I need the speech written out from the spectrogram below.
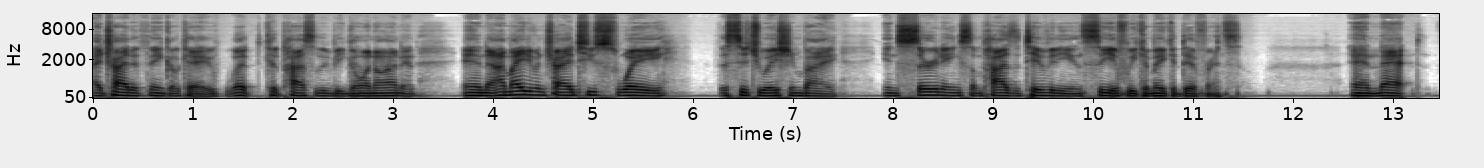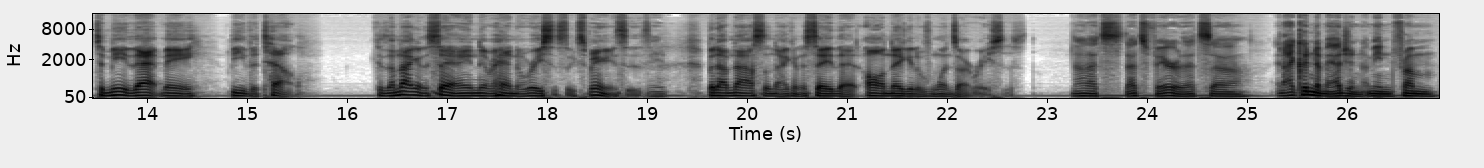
i try to think okay what could possibly be going on and and i might even try to sway the situation by inserting some positivity and see if we can make a difference and that to me that may be the tell because i'm not going to say i ain't never had no racist experiences Right. but i'm not also not going to say that all negative ones are racist No, that's that's fair. That's uh, and I couldn't imagine. I mean, from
